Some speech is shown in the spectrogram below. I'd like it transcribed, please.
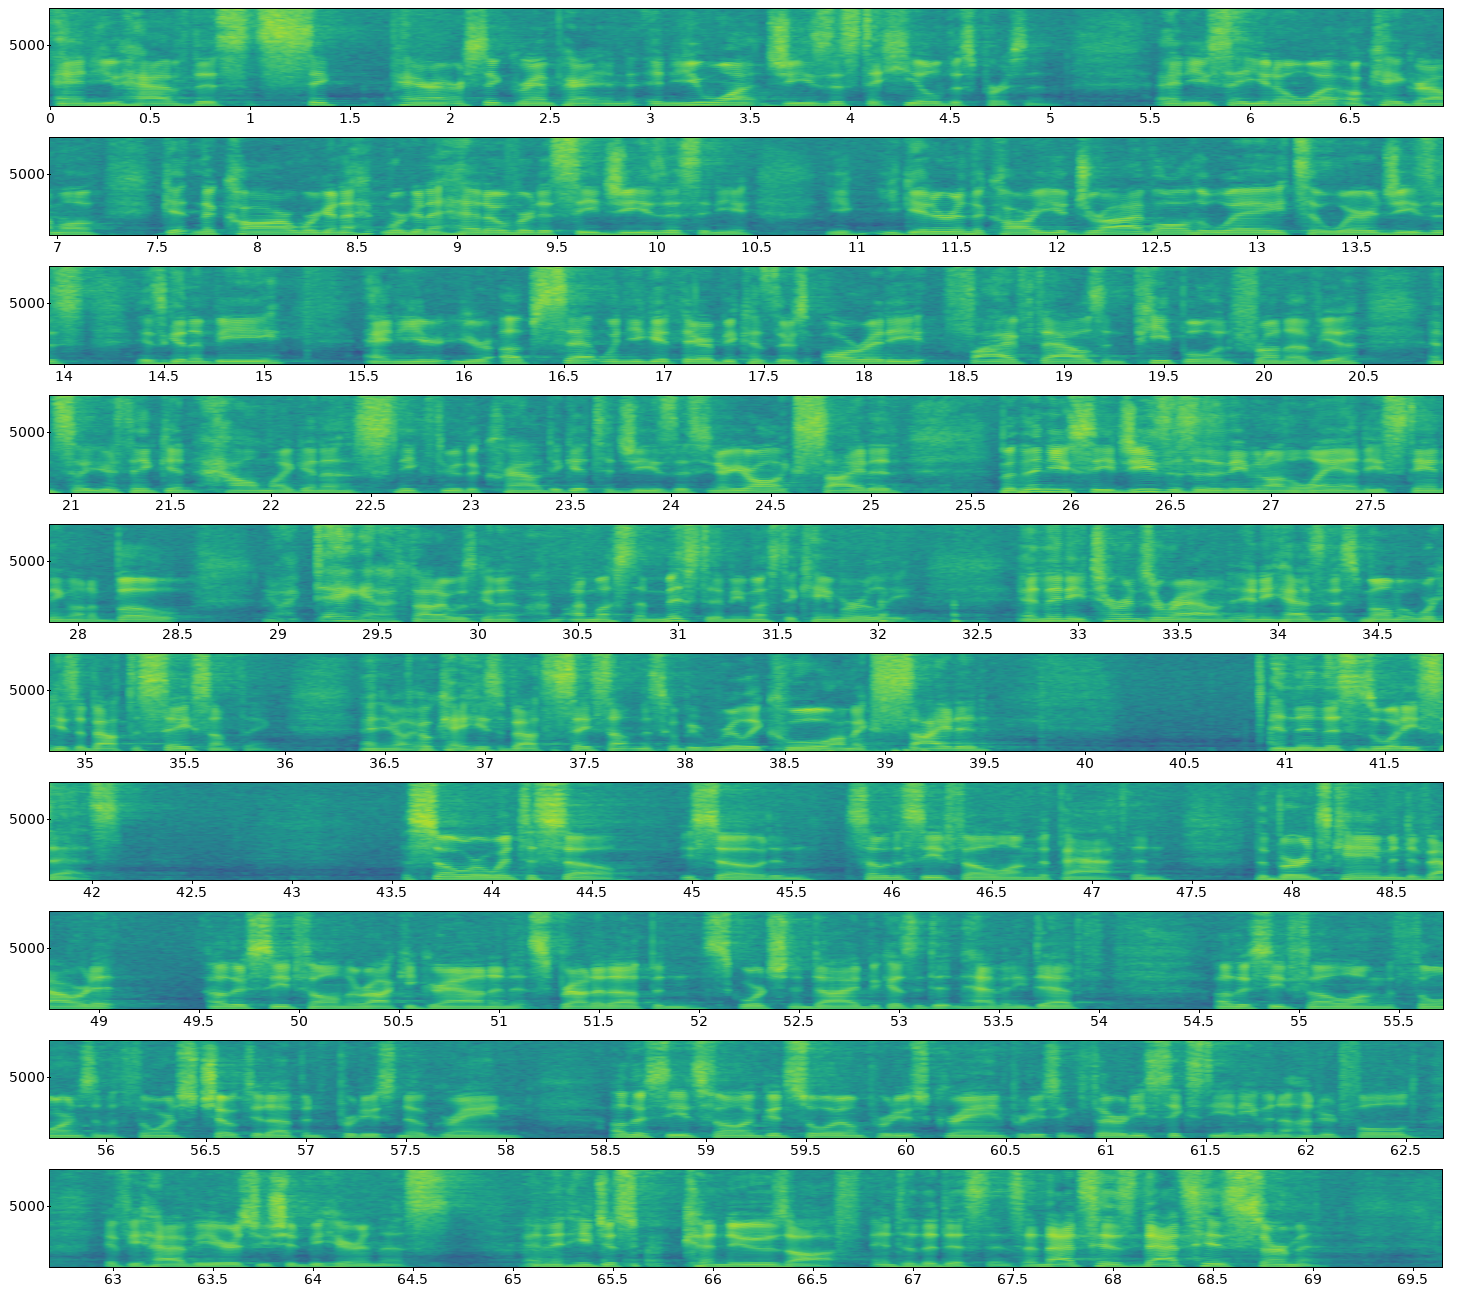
and you have this sick parent or sick grandparent and, and you want Jesus to heal this person. and you say, you know what? Okay, grandma, get in the car. We're gonna we're gonna head over to see Jesus. And you you, you get her in the car. You drive all the way to where Jesus is gonna be, and you're, you're upset when you get there because there's already 5,000 people in front of you. And so you're thinking, how am I gonna sneak through the crowd to get to Jesus? You know, you're all excited, but then you see Jesus isn't even on the land. He's standing on a boat. You're like, dang it! I thought I was gonna. I must have missed him. He must have came early. And then he turns around and he has this moment where he's about to say something. And you're like, okay, he's about to say something that's going to be really cool. I'm excited. And then this is what he says The sower went to sow. He sowed, and some of the seed fell along the path, and the birds came and devoured it. Other seed fell on the rocky ground, and it sprouted up and scorched and died because it didn't have any depth. Other seed fell along the thorns, and the thorns choked it up and produced no grain. Other seeds fell on good soil and produced grain, producing 30, 60, and even 100 fold. If you have ears, you should be hearing this. And then he just canoes off into the distance. And that's his, that's his sermon.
